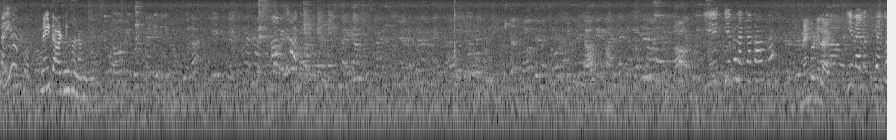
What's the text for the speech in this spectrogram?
चाहिए आपको? नहीं टार्ट नहीं खाना मुझे। ये ये भला क्या था आपका? मैंगो डिलाइट ये मैंगो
